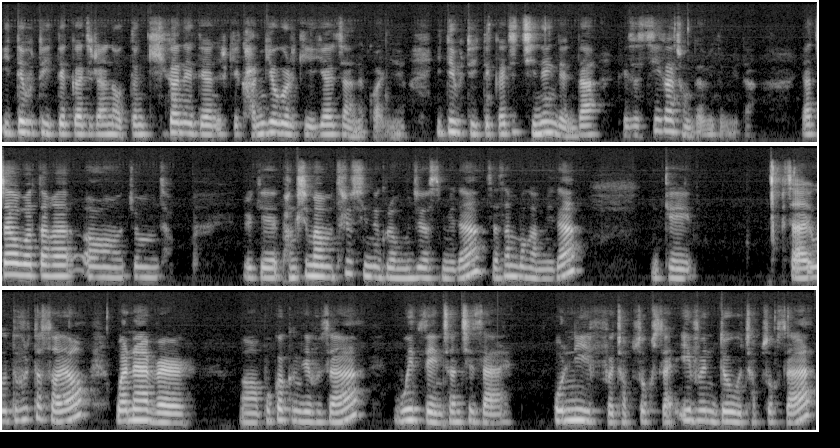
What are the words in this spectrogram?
이때부터 이때까지라는 어떤 기간에 대한 이렇게 간격을 이렇게 얘기하지 않을 거 아니에요. 이때부터 이때까지 진행된다. 그래서 C가 정답이 됩니다. 얕잡아 봤다가 어, 좀 이렇게 방심하면 틀릴 수 있는 그런 문제였습니다. 자, 3번 갑니다. 오케이. 자, 이것도 훑었어요. whenever 어, 복합관계 부사 within 전치사 only if 접속사, even though 접속사.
